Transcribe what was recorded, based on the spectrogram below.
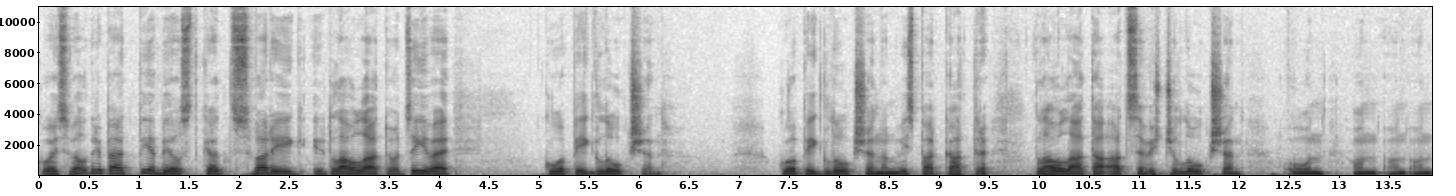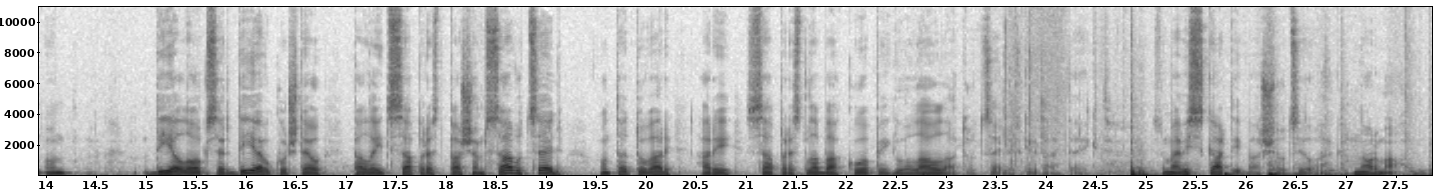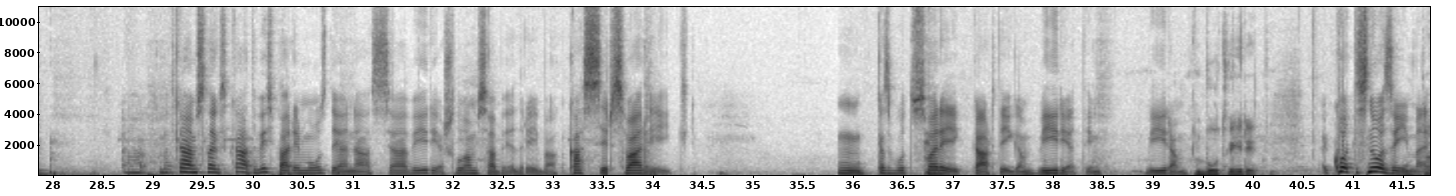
ko es vēl gribētu piebilst, kad svarīgi ir laulāto dzīvē kopīga lūkšana. Kopīga lūkšana un vispār katra laulātā atsevišķa lūkšana un, un, un, un, un dialogs ar Dievu, kurš tev palīdz saprast pašam savu ceļu, un tad tu vari arī saprast labāk kopīgo laulāto ceļu. Es gribētu teikt, es domāju, viss kārtībā ar šo cilvēku. Normāli. Bet kā jums liekas, kāda vispār ir mūsdienās vīriešu loma sabiedrībā? Kas ir svarīgi? Mm, kas būtu svarīgi kārtīgam vīrietim, vīram? Būt vīrietim. Ko tas nozīmē?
